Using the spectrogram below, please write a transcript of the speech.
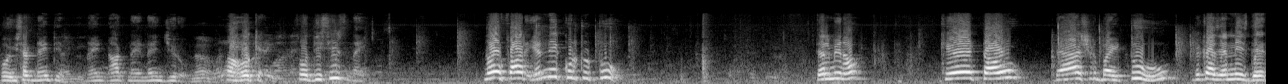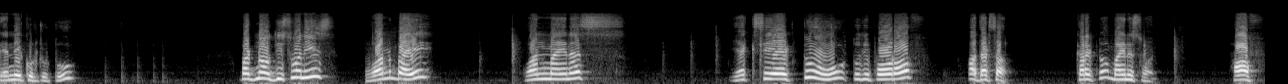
Oh, you said 19, Nine, not 990. No. Ah, okay. So, this is 9. Now, for n equal to 2, tell me now, K tau dashed by 2 because n is there, n equal to 2. But now this one is 1 by 1 minus xa 2 to the power of, oh that is all, correct no, minus 1, half.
